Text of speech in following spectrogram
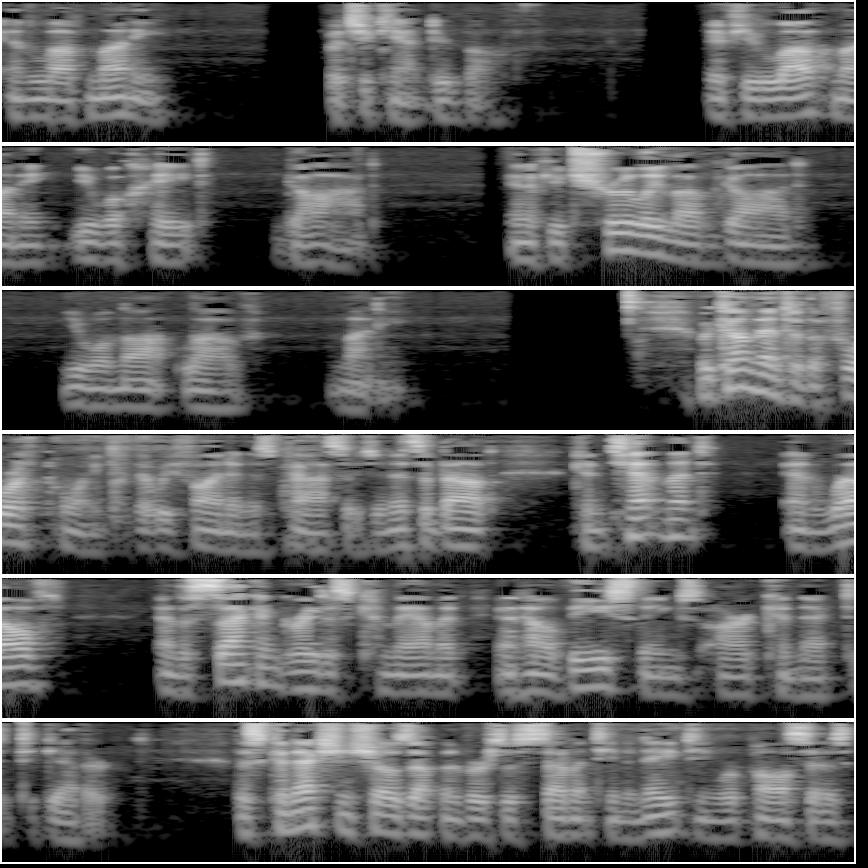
and love money, but you can't do both. If you love money, you will hate God. And if you truly love God, you will not love money. We come then to the fourth point that we find in this passage, and it's about contentment and wealth and the second greatest commandment and how these things are connected together. This connection shows up in verses 17 and 18 where Paul says,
